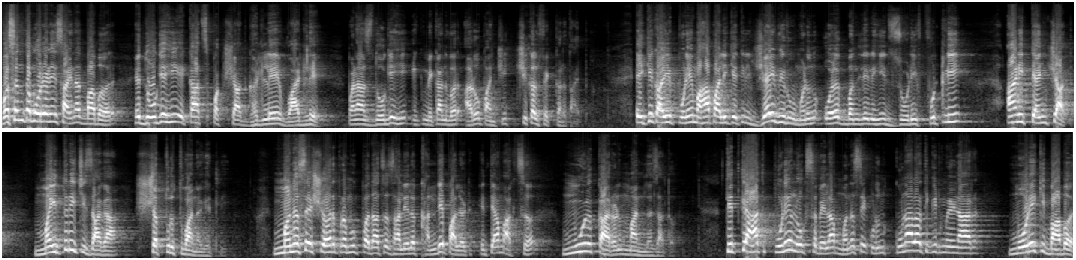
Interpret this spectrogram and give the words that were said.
वसंत मोरे आणि साईनाथ बाबर हे दोघेही एकाच पक्षात घडले वाढले. पण आज दोघेही एकमेकांवर आरोपांची चिकलफेक करत आहेत एकेकाळी पुणे महापालिकेतील जय विरू म्हणून ओळख बनलेली ही जोडी फुटली आणि त्यांच्यात मैत्रीची जागा शत्रुत्वानं घेतली. मनसे शहर प्रमुख पदाचं झालेलं खांदेपालट हे त्यामागचं मूळ कारण मानलं जातं. तितक्यात पुणे लोकसभेला मनसेकडून कुणाला तिकीट मिळणार? मोरे की बाबर?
